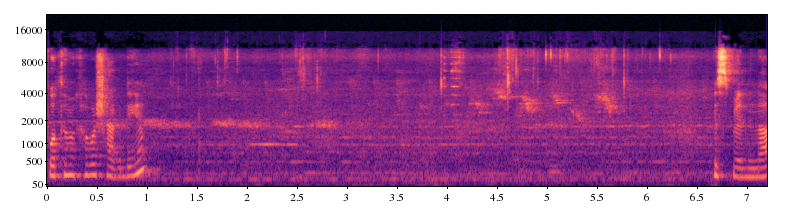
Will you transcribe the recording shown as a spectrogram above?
প্রথমে খাব শাক দিয়ে। বিসমিল্লা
